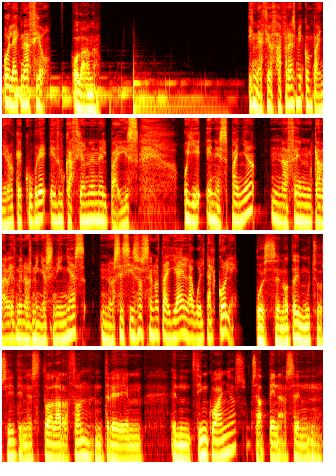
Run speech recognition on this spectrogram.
Hola Ignacio. Hola Ana. Ignacio Zafra es mi compañero que cubre educación en el país. Oye, en España nacen cada vez menos niños y niñas. No sé si eso se nota ya en la vuelta al cole. Pues se nota y mucho, sí, tienes toda la razón. Entre en cinco años, o sea, apenas en,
